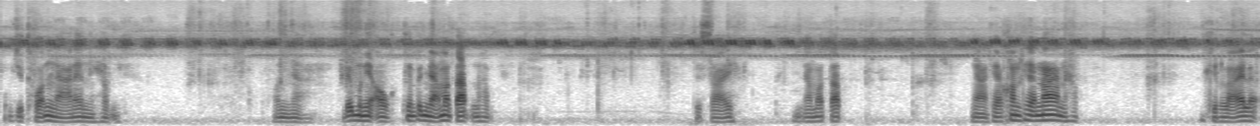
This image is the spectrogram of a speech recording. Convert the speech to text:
ผมจะถอนหญ้าแน่นี่ครับ อนหญ้าเดี๋ยวมันนี้เอาขึ้นเป็นหยามาตัดนะครับจะสายหยามาตัดหยาแถวคอนเทนเนอร์นะครับ ขึ้นร้ายแล้ว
